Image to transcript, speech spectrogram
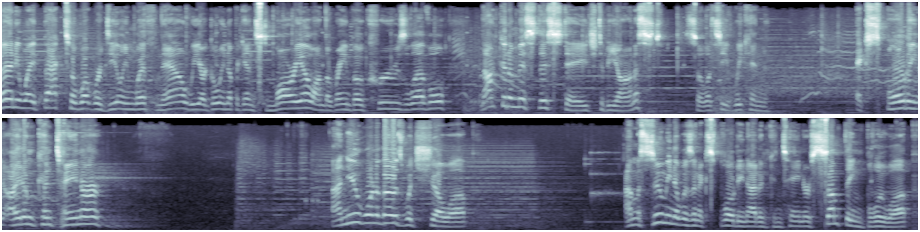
But anyway, back to what we're dealing with now. We are going up against Mario on the Rainbow Cruise level. Not gonna miss this stage, to be honest. So let's see if we can... Exploding item container? I knew one of those would show up. I'm assuming it was an exploding item container. Something blew up.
